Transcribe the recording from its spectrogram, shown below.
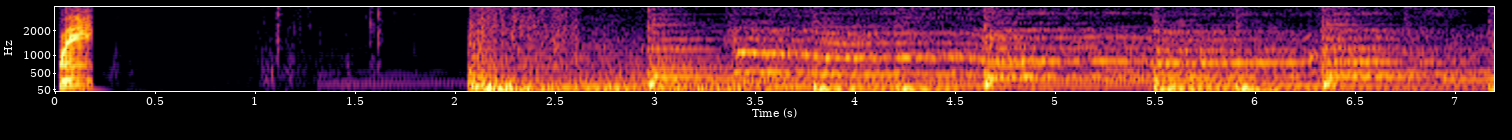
Quack.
